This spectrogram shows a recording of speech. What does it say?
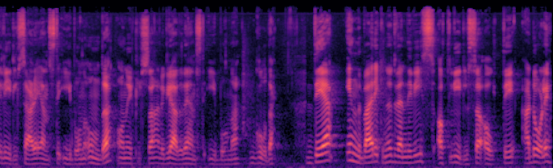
lidelse er det eneste iboende onde, og nytelse eller glede det eneste iboende gode. Det innebærer ikke nødvendigvis at lidelse alltid er dårlig.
